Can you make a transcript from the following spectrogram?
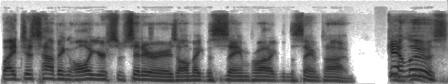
by just having all your subsidiaries all make the same product at the same time? Can't Mhm. lose.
